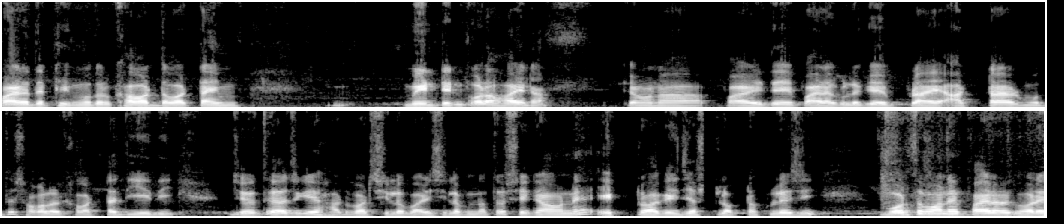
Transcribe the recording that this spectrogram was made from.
পায়রাদের ঠিকমতো খাবার দাবার টাইম মেনটেন করা হয় না। কেননা বাড়িতে পায়রাগুলোকে প্রায় আটটার মধ্যে সকালের খাবারটা দিয়ে দিই। যেহেতু আজকে হাটবার ছিল, বাড়ি ছিলাম না, তো সেই কারণে একটু আগেই জাস্ট লকটা খুলেছি। বর্তমানে পায়রার ঘরে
